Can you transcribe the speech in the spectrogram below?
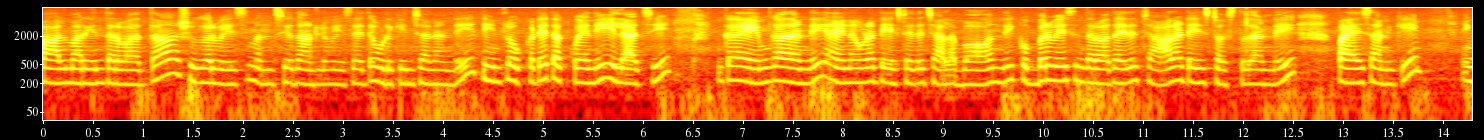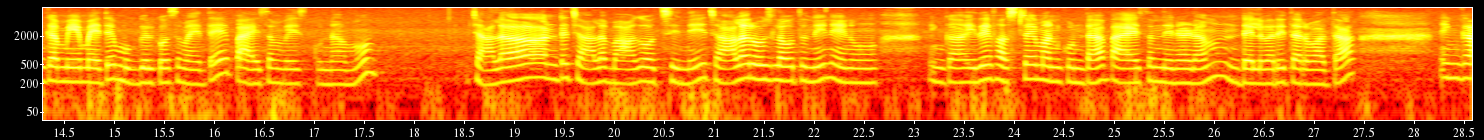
పాలు మరిగిన తర్వాత షుగర్ వేసి మంచిగా దాంట్లో వేసి అయితే ఉడికించానండి. దీంట్లో ఒక్కటే తక్కువైంది ఇలాచి. ఇంకా ఏం కాదండి అయినా కూడా టేస్ట్ అయితే చాలా బాగుంది. కొబ్బరి వేసిన తర్వాత అయితే చాలా టేస్ట్ వస్తుందండి పాయసానికి. ఇంకా మేమైతే ముగ్గురి కోసం అయితే పాయసం వేసుకున్నాము. చాలా అంటే చాలా బాగా వచ్చింది. చాలా రోజులు అవుతుంది నేను ఇంకా ఇదే ఫస్ట్ టైం అనుకుంటా పాయసం తినడం డెలివరీ తర్వాత. ఇంకా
